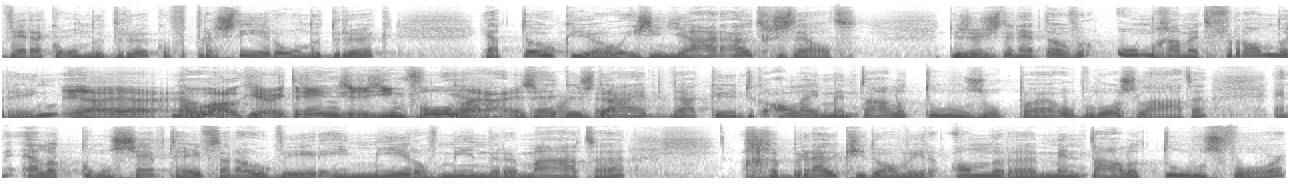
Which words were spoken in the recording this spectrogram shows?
Werken onder druk of presteren onder druk. Ja, Tokio is een jaar uitgesteld. Dus als je het dan hebt over omgaan met verandering. Ja, ja. Nou, hoe hou je je trainingsregime vol? Ja, nou enzovoort. Dus ja. daar, heb, daar kun je natuurlijk allerlei mentale tools op, uh, op loslaten. En elk concept heeft dan ook weer in meer of mindere mate gebruik je dan weer andere mentale tools voor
